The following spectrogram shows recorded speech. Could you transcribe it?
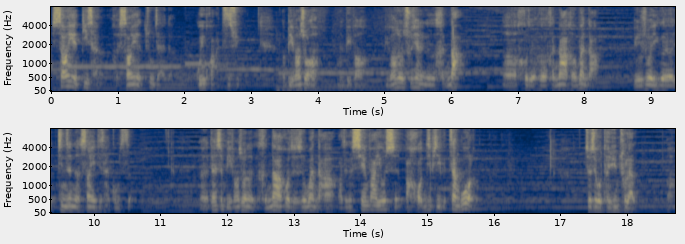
商业地产和商业住宅的规划咨询。呃，比方说啊，我们比方，比方说出现了一个恒大，呃，或者和恒大和万达，比如说一个竞争的商业地产公司，呃，但是比方说呢，恒大或者是万达啊把这个先发优势，把好地皮给占过了，这时候腾讯出来了，啊，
